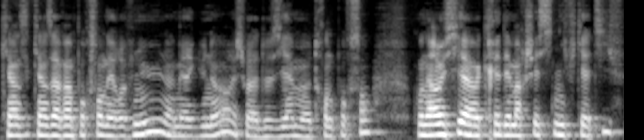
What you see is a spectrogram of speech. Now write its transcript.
15, 15 à 20% des revenus, l'Amérique du Nord, et sur la deuxième, euh, 30% qu'on a réussi à créer des marchés significatifs.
